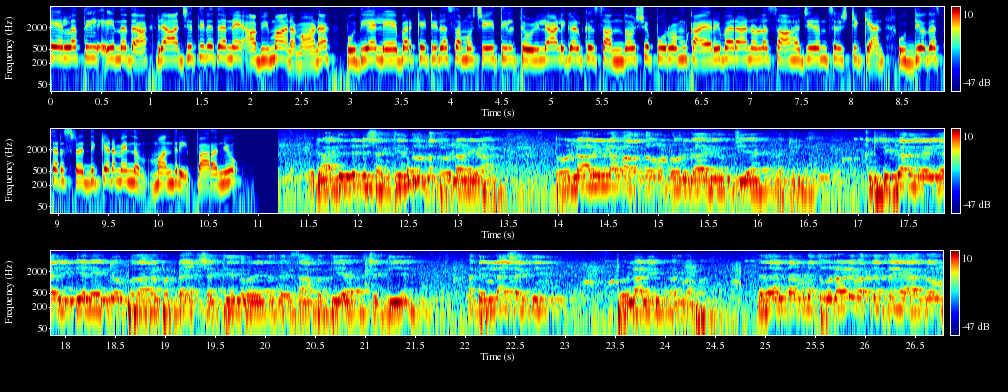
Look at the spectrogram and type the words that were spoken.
കേരളത്തിൽ എന്നത് രാജ്യത്തിന് തന്നെ അഭിമാനമാണ്. പുതിയ ലേബർ കെട്ടിട സമുച്ചയത്തിൽ തൊഴിലാളികൾക്ക് സന്തോഷപൂർവം കയറി വരാനുള്ള സാഹചര്യം സൃഷ്ടിക്കാൻ ഉദ്യോഗസ്ഥർ ശ്രദ്ധിക്കണമെന്നും മന്ത്രി പറഞ്ഞു. രാജ്യത്തിന്റെ ശക്തി എന്ന് പറഞ്ഞ തൊഴിലാളികളാണ്? തൊഴിലാളികളെ മറന്നുകൊണ്ട് ഒരു കാര്യവും ചെയ്യാൻ പറ്റില്ല. കൃഷിക്കാരൻ കഴിഞ്ഞാൽ ഇന്ത്യയിലെ ഏറ്റവും പ്രധാനപ്പെട്ട ശക്തി എന്ന് പറയുന്നത് സാമ്പത്തിക ശക്തിയും മറ്റെല്ലാ ശക്തിയും തൊഴിലാളി വർഗമാണ്. എന്നാൽ നമ്മുടെ തൊഴിലാളി വർഗത്തെ അകം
